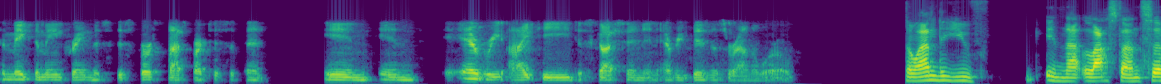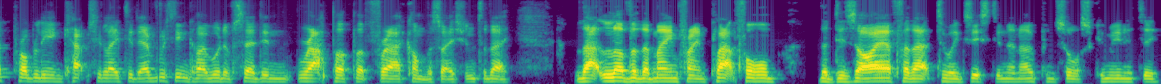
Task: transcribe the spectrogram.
to make the mainframe this this first class participant in in every IT discussion in every business around the world. So, Andy, you've in that last answer probably encapsulated everything I would have said in wrap up for our conversation today. That love of the mainframe platform, the desire for that to exist in an open source community,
